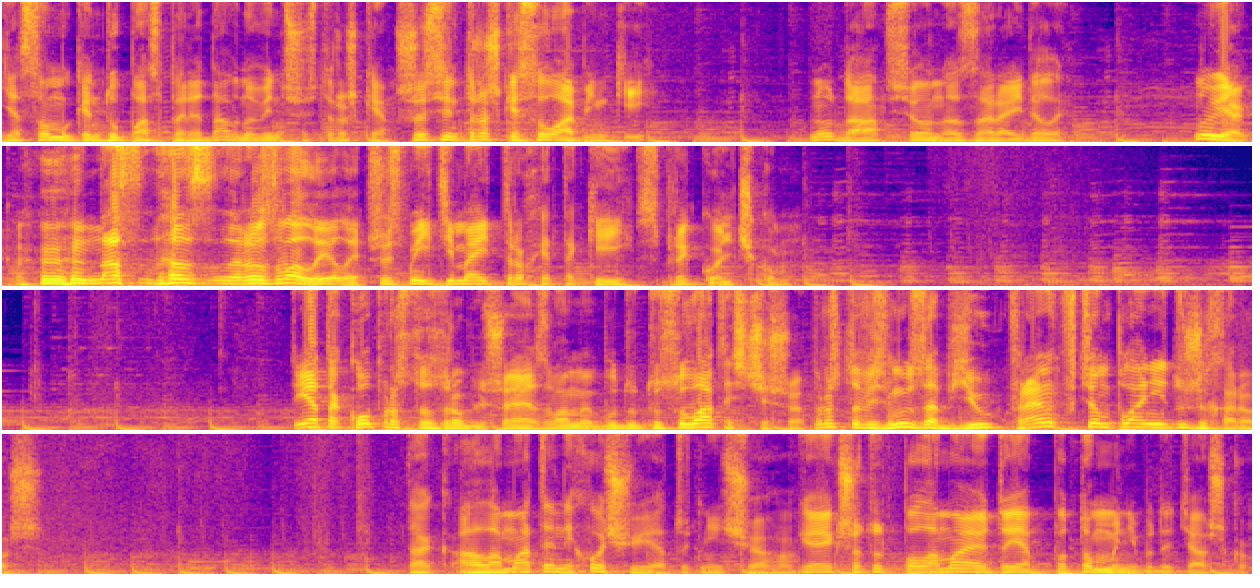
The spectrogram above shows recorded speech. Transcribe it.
Я своєму кенту пас передав, но він щось трошки. Щось він трошки слабенький. Ну да, все, нас зарейдили. Ну як? нас, нас розвалили. Щось мій тімейт трохи такий, з прикольчиком. Я тако просто зроблю, що я з вами буду тусуватись чи що. Просто візьму, заб'ю. Френк в цьому плані дуже хорош. Так, а ламати не хочу я тут нічого. Я якщо тут поламаю, то я потім мені буде тяжко.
